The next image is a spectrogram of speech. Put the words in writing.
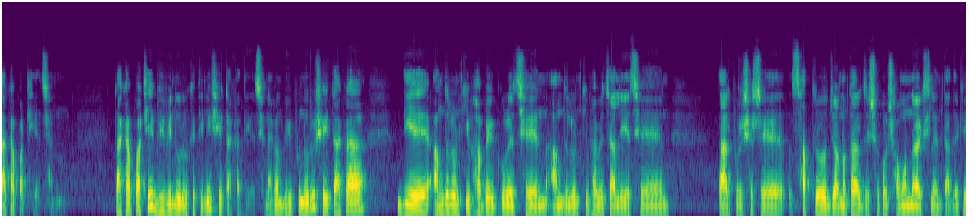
টাকা পাঠিয়েছেন। টাকা পাঠিয়ে ভিপি নুরুকে তিনি সেই টাকা দিয়েছেন। এখন ভিপি নুরু সেই টাকা দিয়ে আন্দোলন কীভাবে গড়েছেন, আন্দোলন কীভাবে চালিয়েছেন, তারপরে শেষে ছাত্র জনতার যে সকল সমন্বয়ক ছিলেন, তাদেরকে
